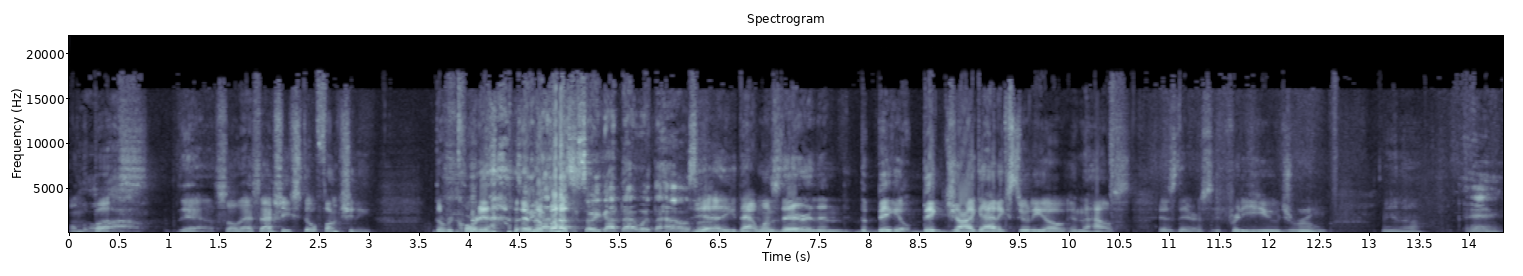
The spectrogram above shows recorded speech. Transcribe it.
on the Oh, bus. wow. Yeah, so that's actually still functioning. The recording in the bus. So he got that with the house. huh? Yeah, he- that one's there, and then the big, big, gigantic studio in the house is there. It's a pretty huge room, you know. Dang.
